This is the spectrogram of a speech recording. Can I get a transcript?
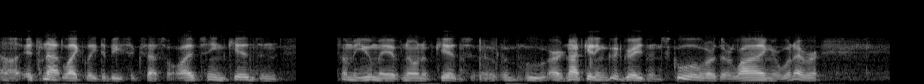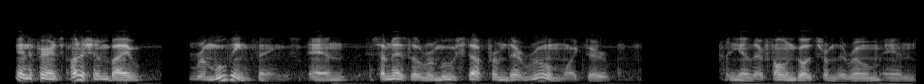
uh, it's not likely to be successful. I've seen kids, and some of you may have known of kids uh, who are not getting good grades in school or they're lying or whatever, and the parents punish them by removing things. And sometimes they'll remove stuff from their room, like their, you know, their phone goes from the room and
